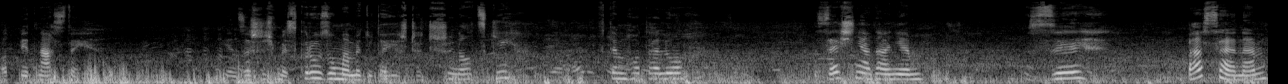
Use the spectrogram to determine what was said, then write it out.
od 15. Więc zeszliśmy z cruise'u, mamy tutaj jeszcze trzy nocki w tym hotelu ze śniadaniem, z basenem,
